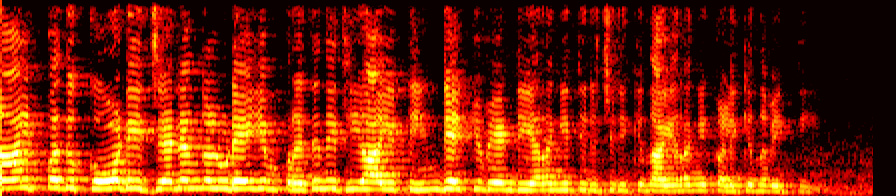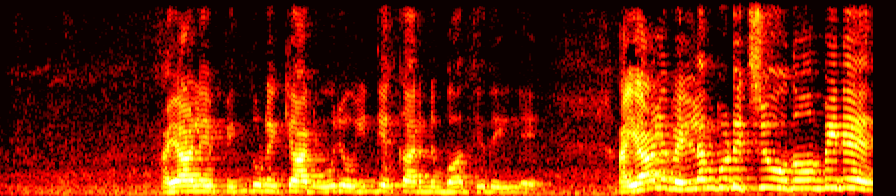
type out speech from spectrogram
നാൽപ്പത് കോടി ജനങ്ങളുടെയും പ്രതിനിധിയായിട്ട് ഇന്ത്യയ്ക്ക് വേണ്ടി ഇറങ്ങി തിരിച്ചിരിക്കുന്ന ഇറങ്ങി കളിക്കുന്ന വ്യക്തി. അയാളെ പിന്തുണയ്ക്കാൻ ഓരോ ഇന്ത്യക്കാരനും ബാധ്യതയില്ലേ? അയാൾ വെള്ളം കുടിച്ചു നോമ്പിന്.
